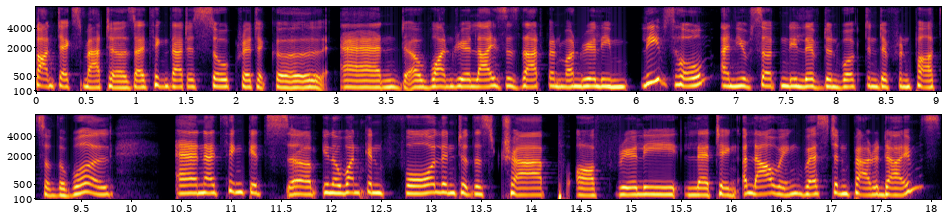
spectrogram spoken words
context matters. I think that is so critical, and uh, one realizes that when one really leaves home, and you've certainly lived and worked in different parts of the world and I think it's, uh, you know, one can fall into this trap of really letting, allowing Western paradigms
